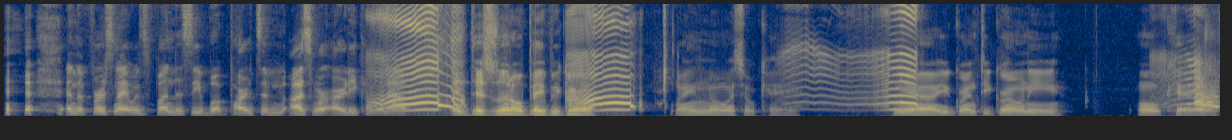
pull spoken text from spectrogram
and the first night was fun to see what parts of us were already coming out. Ah! And this little baby girl. Ah! I know, it's okay. Yeah, you grunty groany. Okay. Ah!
